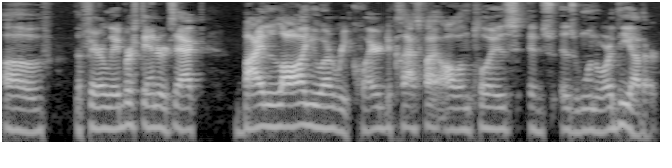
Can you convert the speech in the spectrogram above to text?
of the Fair Labor Standards Act. By law, you are required to classify all employees as, as one or the other,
